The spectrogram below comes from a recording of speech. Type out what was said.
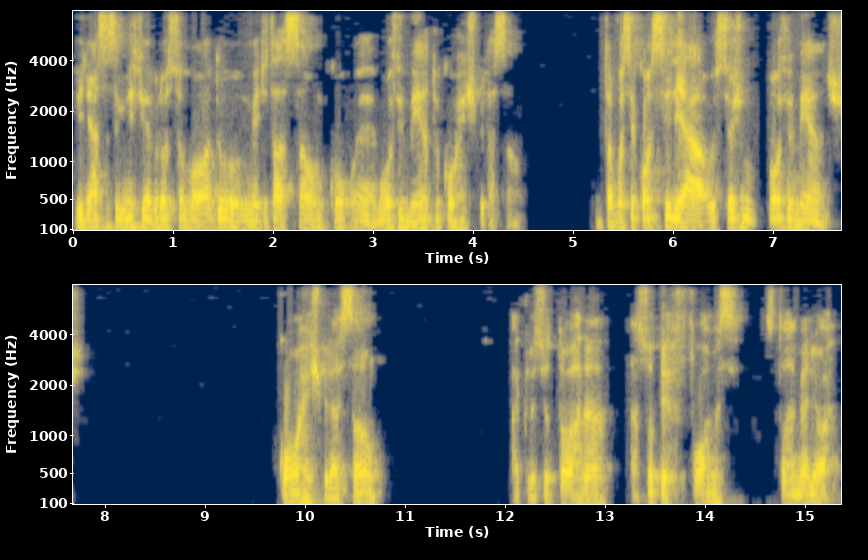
Vinyasa significa, grosso modo, meditação com é, movimento com respiração. Então, você conciliar os seus movimentos com a respiração, aquilo se torna, a sua performance se torna melhor.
